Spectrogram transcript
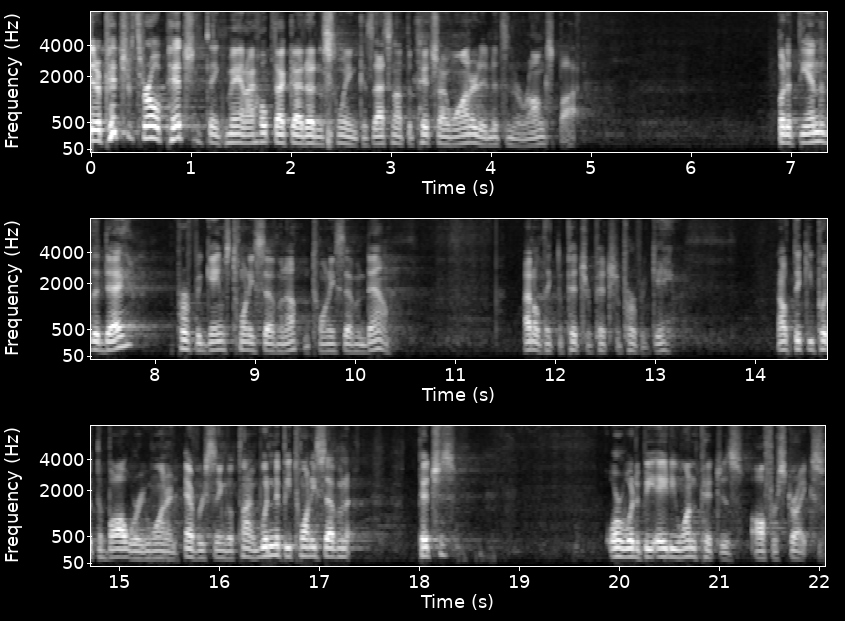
Did a pitcher throw a pitch and think, man, I hope that guy doesn't swing because that's not the pitch I wanted and it's in the wrong spot? But at the end of the day, perfect game's 27 up and 27 down. I don't think the pitcher pitched a perfect game. I don't think he put the ball where he wanted every single time. Wouldn't it be 27 pitches? Or would it be 81 pitches, all for strikes?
